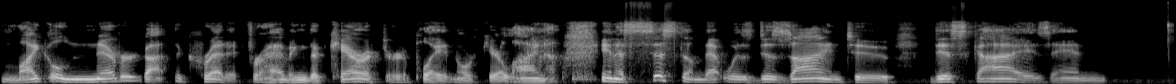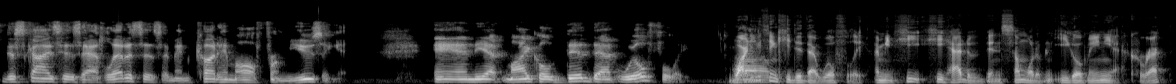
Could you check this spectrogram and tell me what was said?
Michael never got the credit for having the character to play at North Carolina in a system that was designed to disguise and disguise his athleticism and cut him off from using it and yet Michael did that willfully. Why do you uh, think he did that willfully? I mean, he he had to have been somewhat of an egomaniac, correct?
